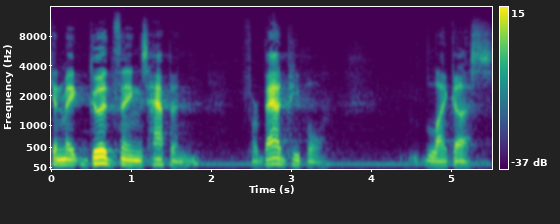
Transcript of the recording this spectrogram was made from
can make good things happen for bad people like us.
